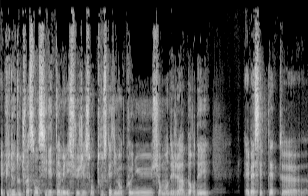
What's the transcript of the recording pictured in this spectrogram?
Et puis de toute façon, si les thèmes et les sujets sont tous quasiment connus, sûrement déjà abordés, eh ben c'est peut-être euh,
